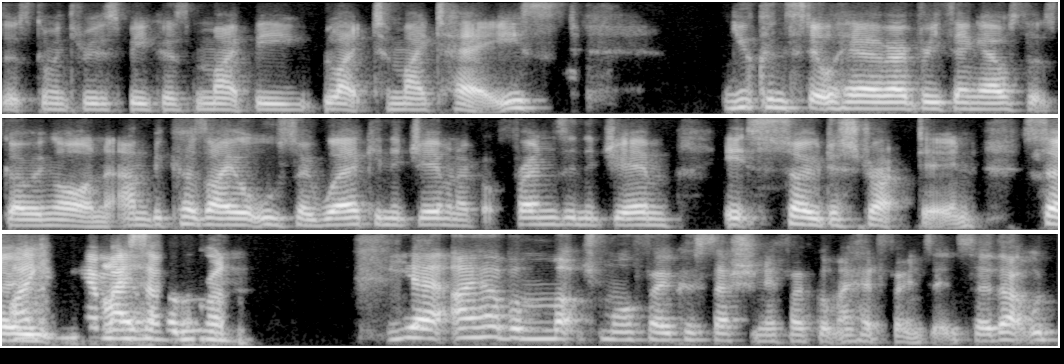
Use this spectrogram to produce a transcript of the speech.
that's coming through the speakers might be like to my taste you can still hear everything else that's going on and because I also work in the gym and I've got friends in the gym it's so distracting so I can hear myself run. yeah, I have a much more focused session if I've got my headphones in. So that would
